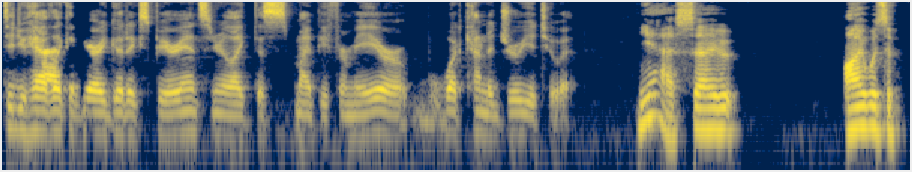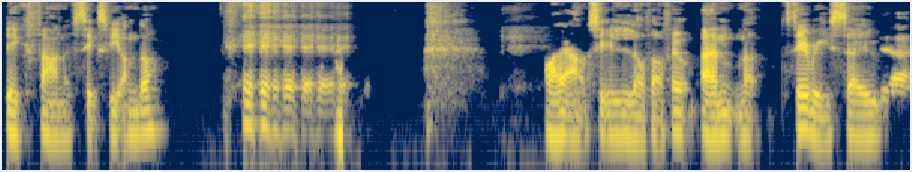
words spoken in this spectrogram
Did you have like a very good experience and you're like, this might be for me, or what kind of drew you to it? Yeah. So I was a big fan of Six Feet Under. I absolutely love that film, um, that series. So yeah.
